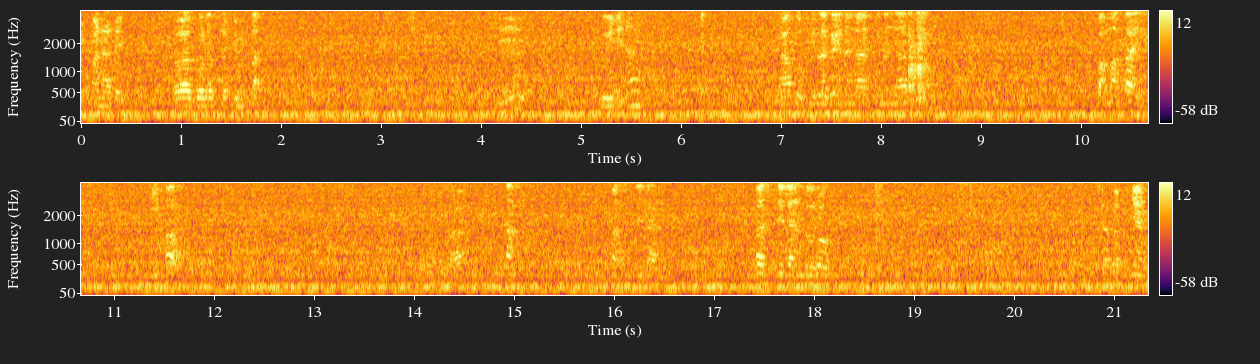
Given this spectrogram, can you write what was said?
Tikman natin. Bago lang sa timpla. Pwede na. Tapos ilagay na natin ang ating pamatay. Ipaw. Diba? Ah. Pastilan. Pastilan duro. Sarap niyan.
